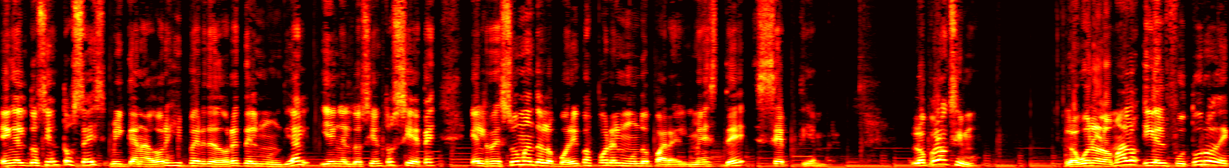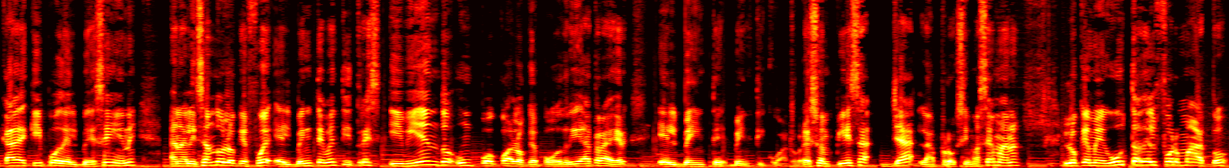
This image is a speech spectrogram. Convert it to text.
En el 206, mis ganadores y perdedores del Mundial. Y en el 207, el resumen de los boricuas por el mundo para el mes de septiembre. Lo próximo, lo bueno, lo malo y el futuro de cada equipo del BCN, analizando lo que fue el 2023 y viendo un poco a lo que podría traer el 2024. Eso empieza ya la próxima semana. Lo que me gusta del formato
